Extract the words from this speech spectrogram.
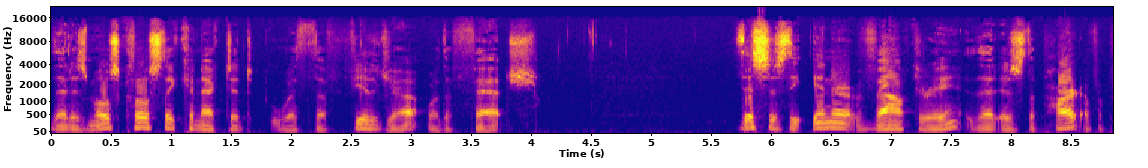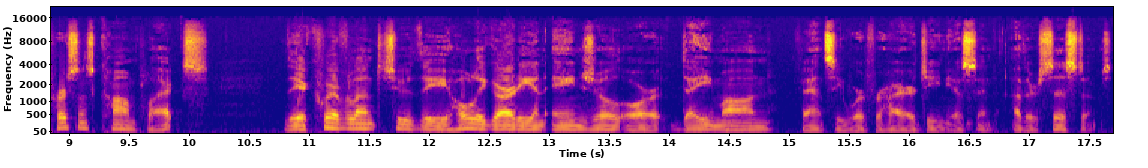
that is most closely connected with the Fylgja, or the fetch. This is the inner Valkyrie that is the part of a person's complex the equivalent to the holy guardian angel or daimon, fancy word for higher genius, in other systems.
